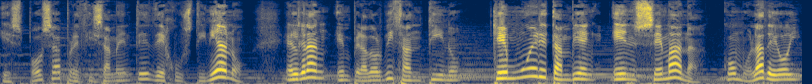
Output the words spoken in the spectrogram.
esposa precisamente de Justiniano, el gran emperador bizantino, que muere también en semana como la de hoy,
